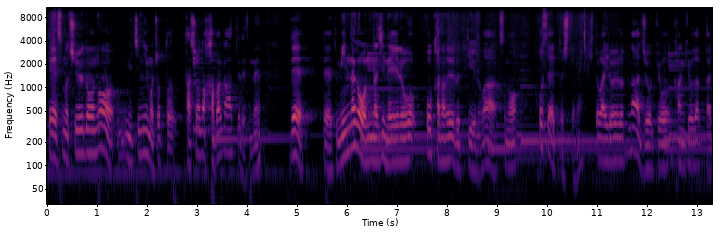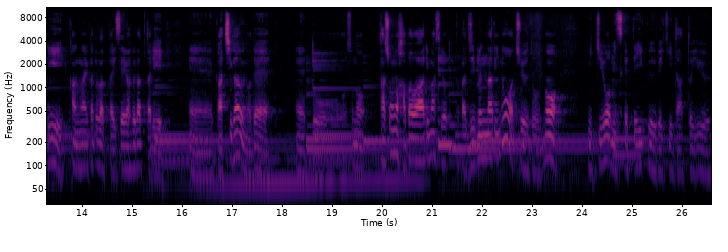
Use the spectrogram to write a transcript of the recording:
でその中道の道にもちょっと多少の幅があってですねで、えーと、みんなが同じ音色を奏でるっていうのはその個性としてね人はいろいろな状況環境だったり考え方だったり性格だったり、えー、が違うので、えーと、その多少の幅はありますよとか自分なりの中道の道を見つけていくべきだという。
